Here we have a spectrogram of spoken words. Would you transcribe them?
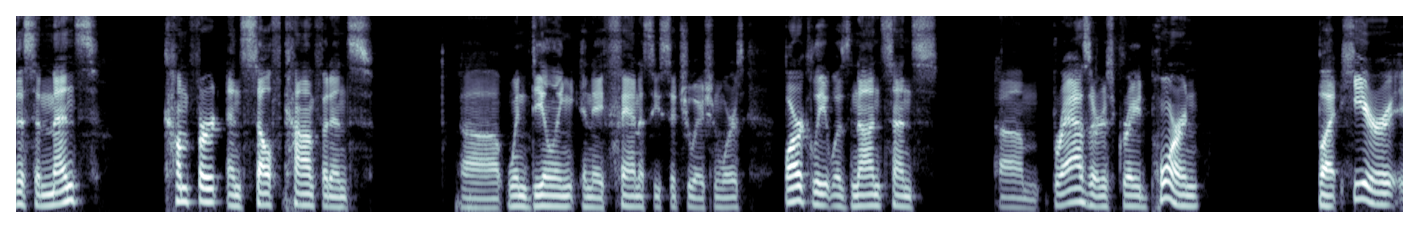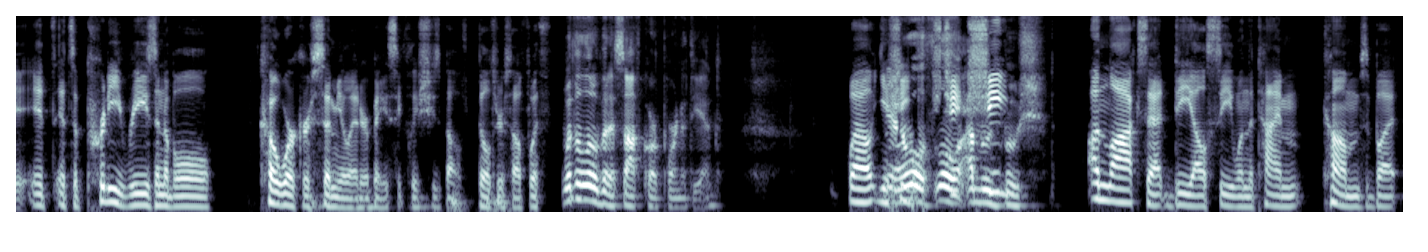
this immense comfort and self-confidence uh, when dealing in a fantasy situation whereas Barclay it was nonsense um, brazzers grade porn but here it, it's a pretty reasonable coworker simulator basically she's built built herself with with a little bit of softcore porn at the end. well yeah, Yeah, she, a little, she, little she unlocks that DLC when the time comes, but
